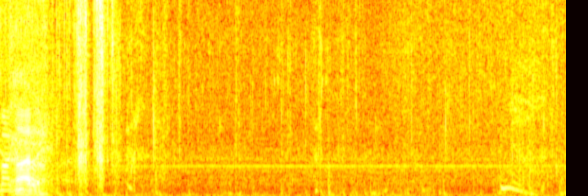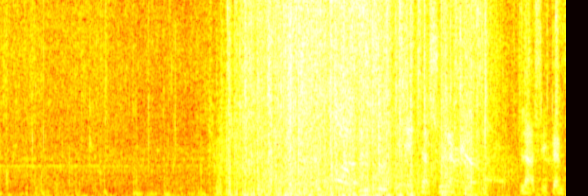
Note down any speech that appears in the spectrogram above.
Vale. Echas una casa. La asistencia.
